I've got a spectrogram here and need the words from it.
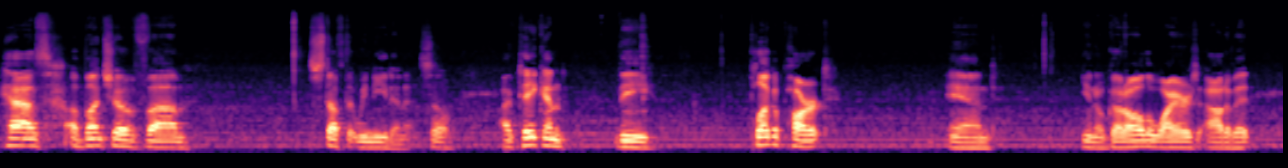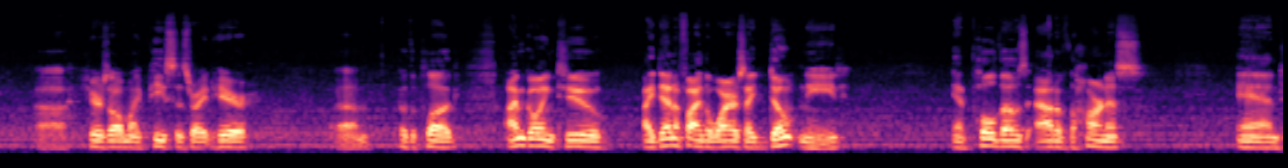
has a bunch of um, stuff that we need in it. So I've taken the plug apart and you know, got all the wires out of it. Uh, here's all my pieces right here um, of the plug. I'm going to identify the wires I don't need and pull those out of the harness and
